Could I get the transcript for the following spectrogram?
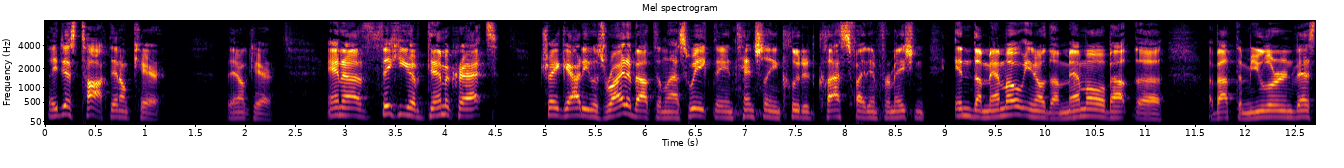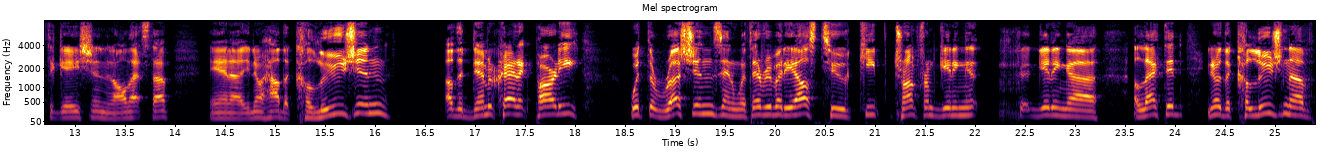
They just talk. They don't care. They don't care. And uh, thinking of Democrats, Trey Gowdy was right about them last week. They intentionally included classified information in the memo. You know, the memo about the about the Mueller investigation and all that stuff. And uh, you know how the collusion of the Democratic Party with the Russians and with everybody else to keep Trump from getting getting uh, elected. You know the collusion of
